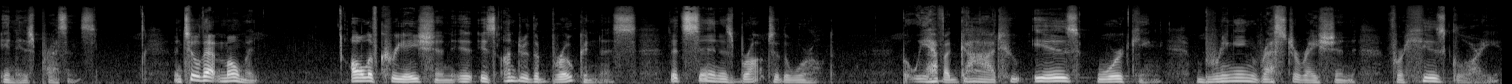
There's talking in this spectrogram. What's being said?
in his presence. Until that moment, all of creation is under the brokenness that sin has brought to the world. But we have a God who is working, bringing restoration for his glory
